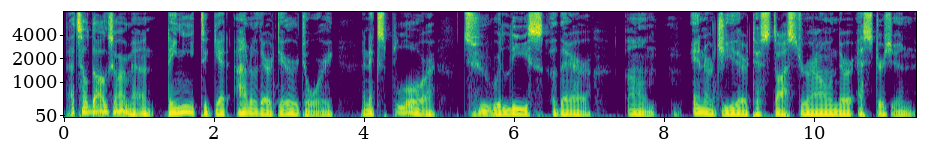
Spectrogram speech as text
that's how dogs are, man. They need to get out of their territory and explore to release their um, energy, their testosterone, their estrogen,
